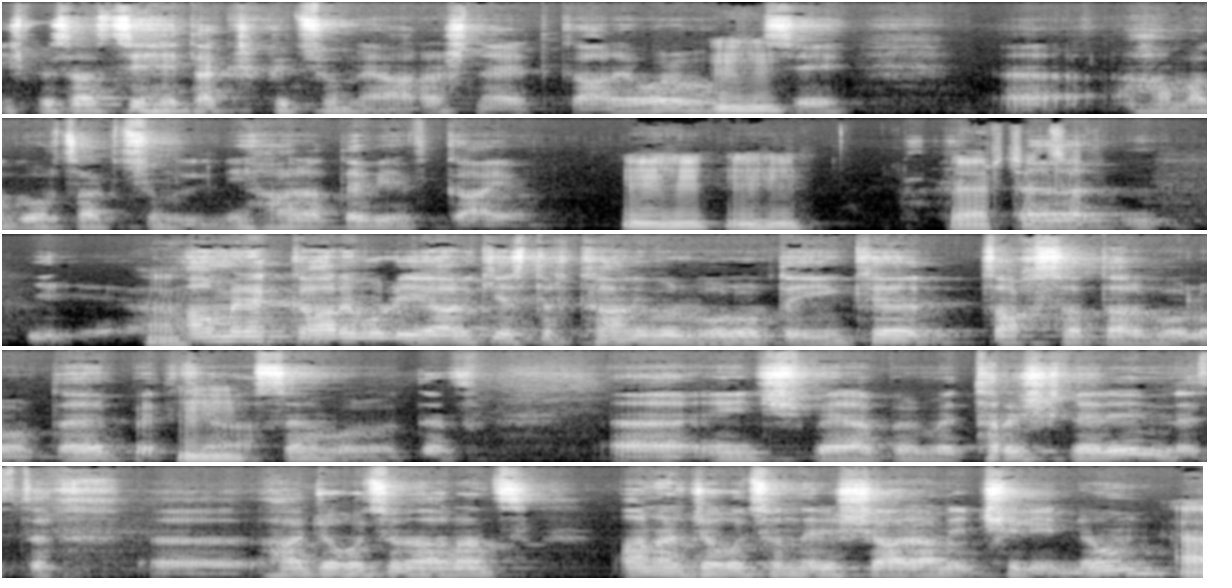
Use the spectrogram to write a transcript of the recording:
ինչպես ասացի, հետաքրքրությունն է առաջնահերթ կարևորը, որպեսզի համագործակցություն լինի հարատև եւ կայուն։ Ահա, ահա վերջացավ ամենակարևորը իհարկե այստեղ քանի որ ոլորտը ինքը ծախսատար ոլորտ է պետք է ասեմ որովհետև ինչ վերաբերում է թռիչքներին այստեղ հաջողություն առանց անհաջողությունների շարանի չի լինում։ Հա,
